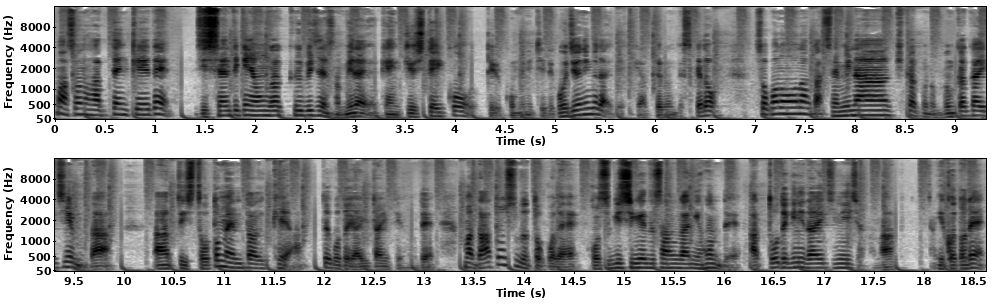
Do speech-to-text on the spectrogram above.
まあその発展系で実践的に音楽ビジネスの未来を研究していこうっていうコミュニティで50人ぐらいでやってるんですけど、そこのなんかセミナー企画の分科会チームがアーティストとメンタルケアということをやりたいというので、まあだとするとこれ、小杉茂さんが日本で圧倒的に第一人者だなということで、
